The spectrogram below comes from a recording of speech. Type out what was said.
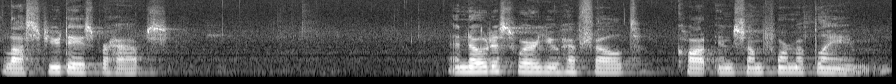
the last few days perhaps. And notice where you have felt caught in some form of blame,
